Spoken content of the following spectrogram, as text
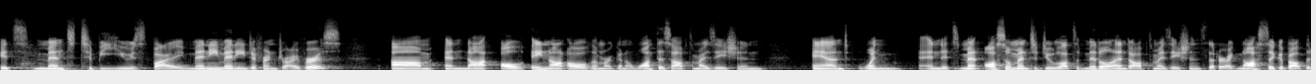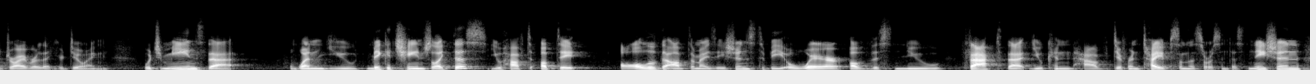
It's meant to be used by many many different drivers um, and not all a not all of them are going to want this optimization. And when and it's meant also meant to do lots of middle end optimizations that are agnostic about the driver that you're doing which means that when you make a change like this you have to update all of the optimizations to be aware of this new fact that you can have different types on the source and destination.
